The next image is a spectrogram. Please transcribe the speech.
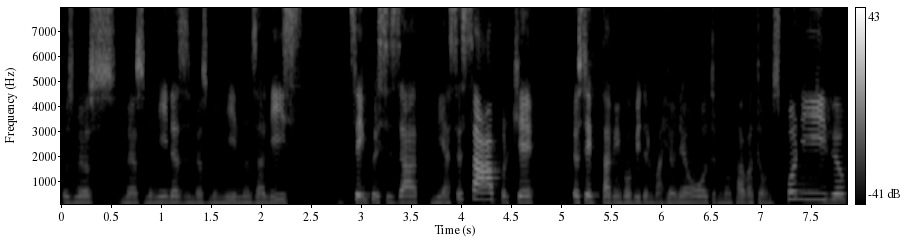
os meus, meus meninas e meus meninos ali sem precisar me acessar, porque eu sempre estava envolvida numa reunião ou outra, não estava tão disponível.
